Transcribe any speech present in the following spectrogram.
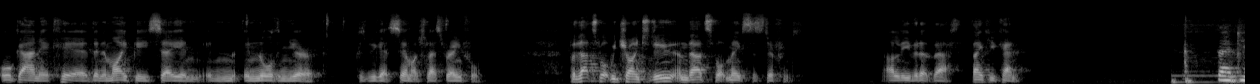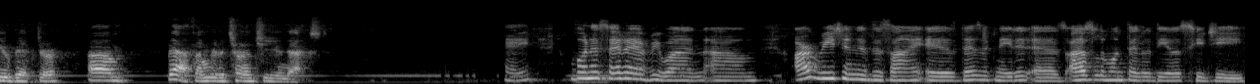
organic here than it might be, say, in, in, in Northern Europe, because we get so much less rainfall. But that's what we're trying to do, and that's what makes us different. I'll leave it at that. Thank you, Ken. Thank you, Victor. Um, Beth, I'm going to turn to you next. Hey, Buonasera, everyone. Um, our region is, design, is designated as Asolo Montello DOCG,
